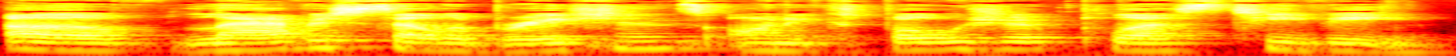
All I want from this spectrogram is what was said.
of Lavish Celebrations on Exposure Plus TV.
